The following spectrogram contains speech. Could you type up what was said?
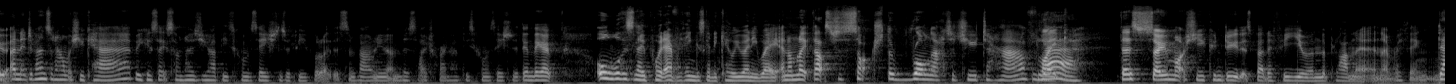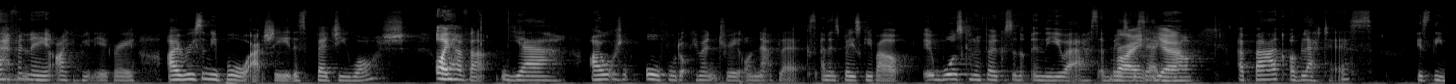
do, and it depends on how much you care because like sometimes you have these conversations with people, like there's some family members I try and have these conversations with, and they go, "Oh, well, there's no point. Everything is going to kill you anyway." And I'm like, that's just such the wrong attitude to have. Like, Yeah. there's so much you can do that's better for you and the planet and everything. Definitely, I completely agree. I recently bought actually this veggie wash. Oh, I have that. Yeah, I watched an awful documentary on Netflix, and it's basically about it was kind of focused in, in the US and basically Right, saying yeah. how a bag of lettuce is the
